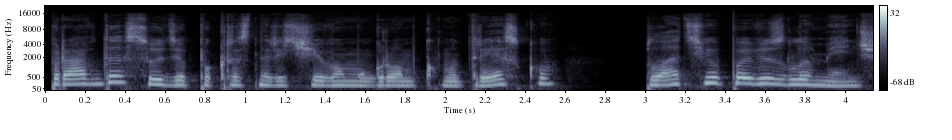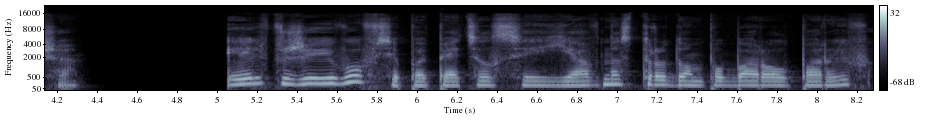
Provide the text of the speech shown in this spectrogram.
Правда, судя по красноречивому громкому треску, платью повезло меньше. Эльф же и вовсе попятился и явно с трудом поборол порыв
